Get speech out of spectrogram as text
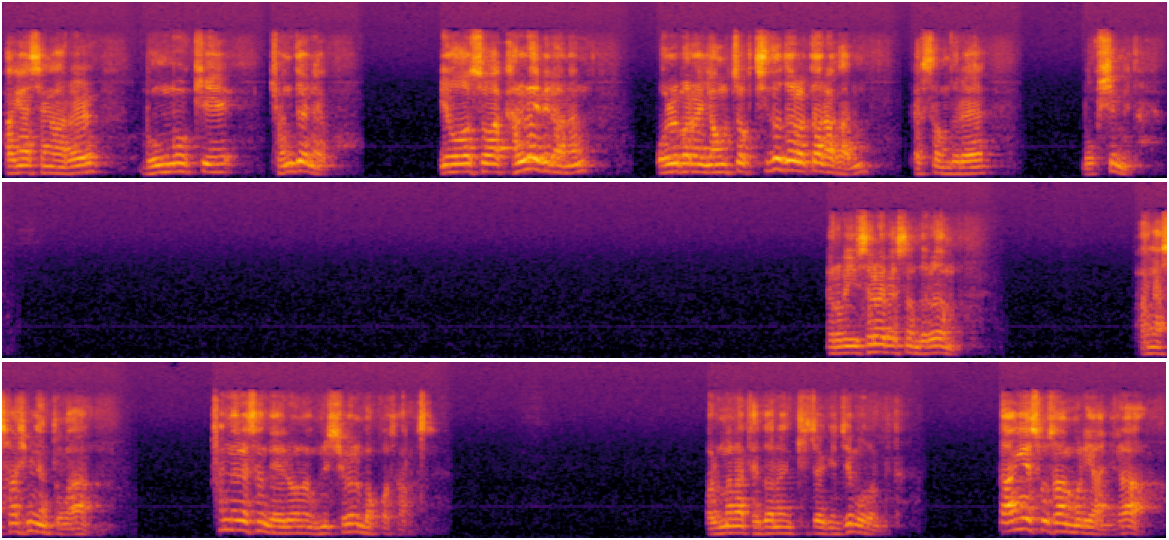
광야 생활을 묵묵히 견뎌내고 여호수와 갈렙이라는 올바른 영적 지도자를 따라간 백성들의 몫입니다. 여러분 이스라엘 백성들은 광야 40년 동안 하늘에서 내려오는 음식을 먹고 살았어요. 얼마나 대단한 기적인지 모릅니다. 땅의 소산물이 아니라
